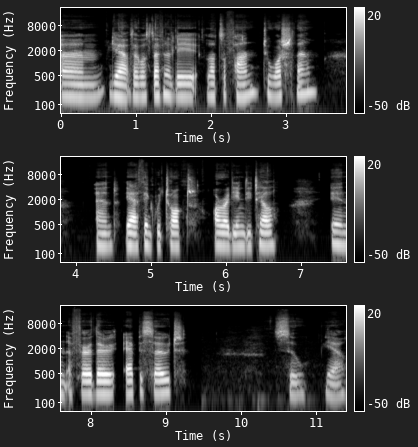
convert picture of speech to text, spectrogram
Um, yeah, there was definitely lots of fun to watch them. And yeah, I think we talked already in detail in a further episode. So yeah,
